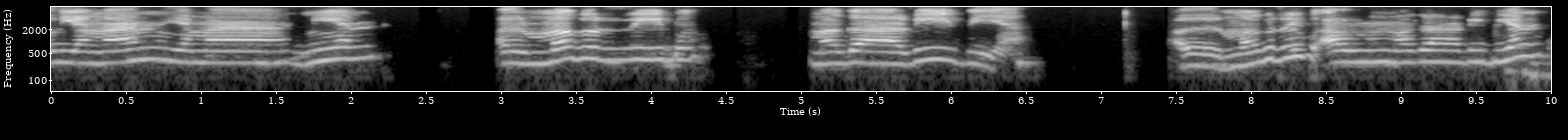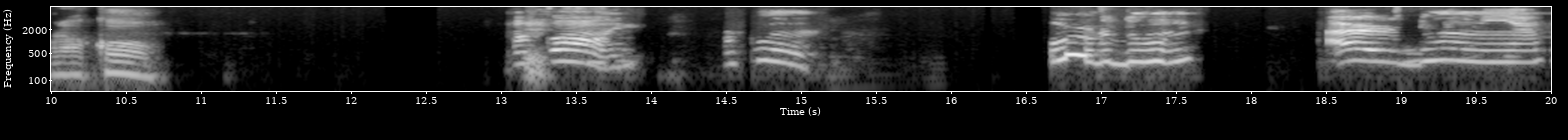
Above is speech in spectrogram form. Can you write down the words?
Al-Yaman, Yamanian. Al-Maghrib, Magharibiya. Al-Maghrib, Al-Magharibian. Morocco. Aku, aku Urdun, Ardunia,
